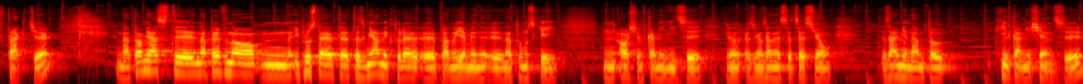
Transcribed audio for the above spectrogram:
w trakcie. Natomiast e, na pewno mm, i plus te, te, te zmiany, które e, planujemy e, na Tumskiej mm, 8 w kamienicy zwią- związane z secesją, zajmie nam to kilka miesięcy.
